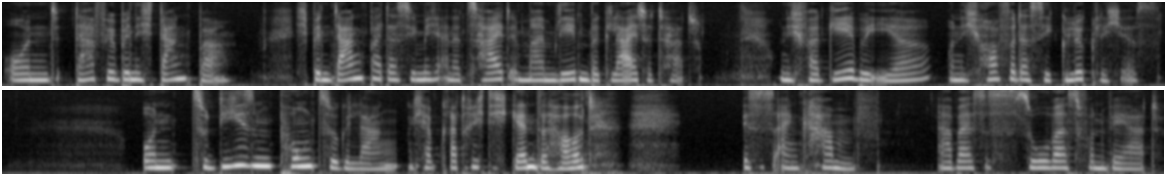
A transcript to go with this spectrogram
Und dafür bin ich dankbar. Ich bin dankbar, dass sie mich eine Zeit in meinem Leben begleitet hat. Und ich vergebe ihr und ich hoffe, dass sie glücklich ist. Und zu diesem Punkt zu gelangen, ich habe gerade richtig Gänsehaut, ist es ein Kampf. Aber es ist sowas von wert.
